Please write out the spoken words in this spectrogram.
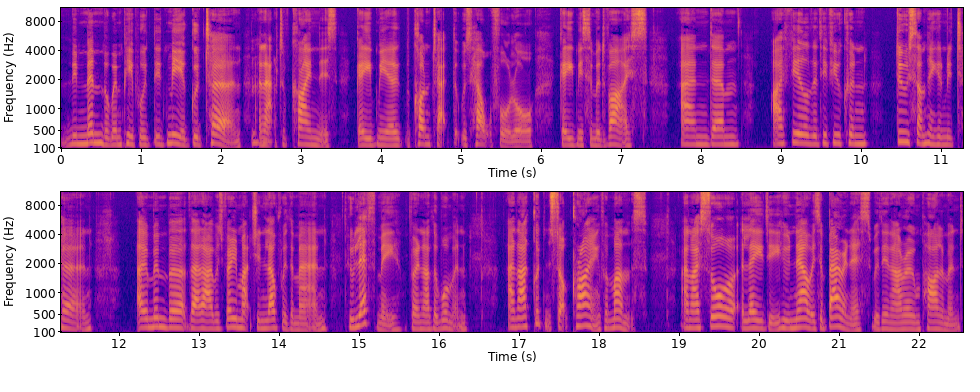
remember when people did me a good turn, mm-hmm. an act of kindness, gave me a contact that was helpful or gave me some advice. And um, I feel that if you can do something in return, I remember that I was very much in love with a man who left me for another woman, and I couldn't stop crying for months. And I saw a lady who now is a baroness within our own parliament,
